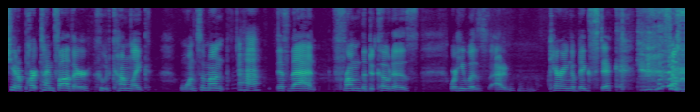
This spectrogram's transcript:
she had a part-time father who would come like once a month, Uh huh. if that, from the Dakotas, where he was uh, carrying a big stick, Some-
